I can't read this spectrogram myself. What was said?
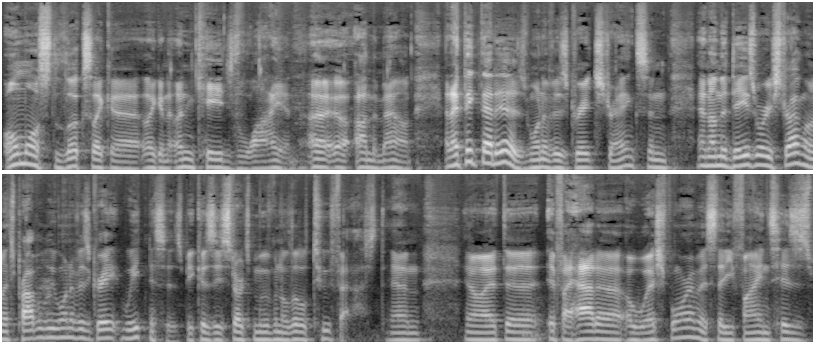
almost looks like a like an uncaged lion uh, uh, on the mound, and I think that is one of his great strengths. And and on the days where he's struggling, it's probably one of his great weaknesses because he starts moving a little too fast. And you know, at the if I had a, a wish for him, it's that he finds his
